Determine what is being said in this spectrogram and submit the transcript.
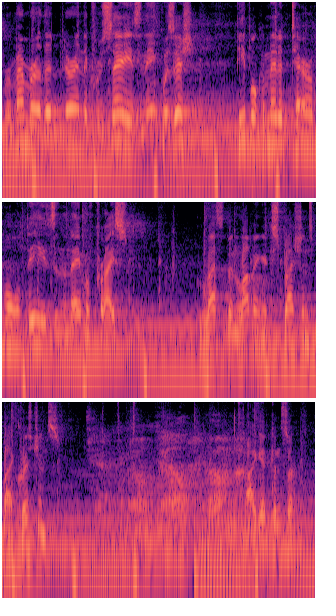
Remember that during the Crusades and the Inquisition, people committed terrible deeds in the name of Christ. Less than loving expressions by Christians? I get concerned.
